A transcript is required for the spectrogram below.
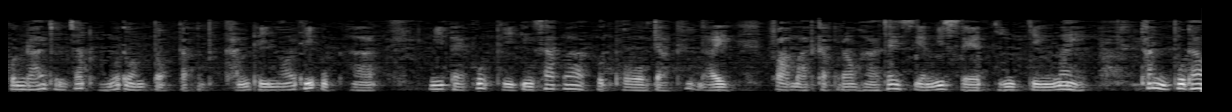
คนร้ายชนชาติหัวตะวันตกกับขันทีน้อยที่อุกอาจมีแต่พูดผีจึงทราบว่าพุทโธจากที่ใดฝ่าบาทกับเราหาใช้เสียงวิเศษจริงๆไม่ ท่านผู้เท่า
